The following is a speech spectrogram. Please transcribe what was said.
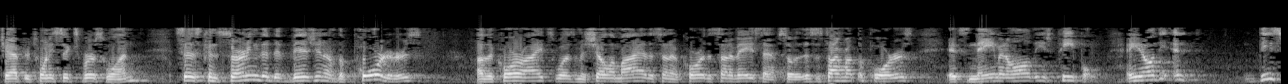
chapter 26 verse 1, says concerning the division of the porters of the Korites was Meshelemiah, the son of Korah, the son of Asaph. So this is talking about the porters. It's naming all these people. And you know, and these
